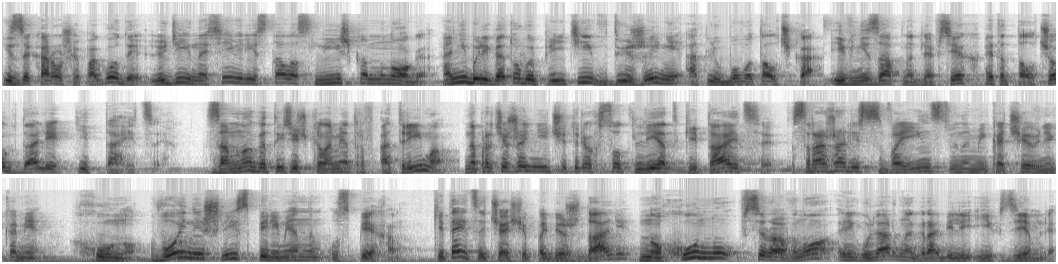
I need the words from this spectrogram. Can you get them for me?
Из-за хорошей погоды людей на севере стало слишком много. Они были готовы прийти в движение от любого толчка. И внезапно для всех этот толчок дали китайцы. За много тысяч километров от Рима на протяжении 400 лет китайцы сражались с воинственными кочевниками хуну. Войны шли с переменным успехом. Китайцы чаще побеждали, но хунну все равно регулярно грабили их земли.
